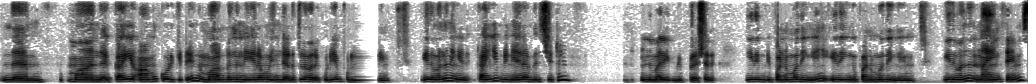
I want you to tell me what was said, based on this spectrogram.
இந்த மா- இந்த கை ஆமக்கோடிக்கிட்டே இந்த மார்பு வந்து இந்த இடத்துல வரக்கூடிய புள்ளி. இது வந்து நீங்கள் கை இப்படி நேராக விரிச்சிட்டு இந்த மாதிரி இப்படி ப்ரெஷர் இது இப்படி பண்ணும்போது இங்கே இது இங்கே பண்ணும்போது இங்கே. இது வந்து nine times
